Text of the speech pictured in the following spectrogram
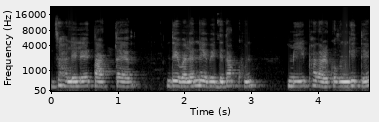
झालेले ताट तयार. देवाला नैवेद्य दाखवून मी फराळ करून घेते.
